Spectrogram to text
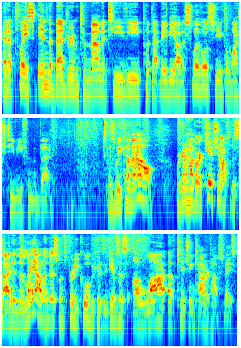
and a place in the bedroom to mount a TV, put that baby on a swivel so you can watch TV from the bed. As we come out, we're gonna have our kitchen off to the side, and the layout on this one's pretty cool because it gives us a lot of kitchen countertop space.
